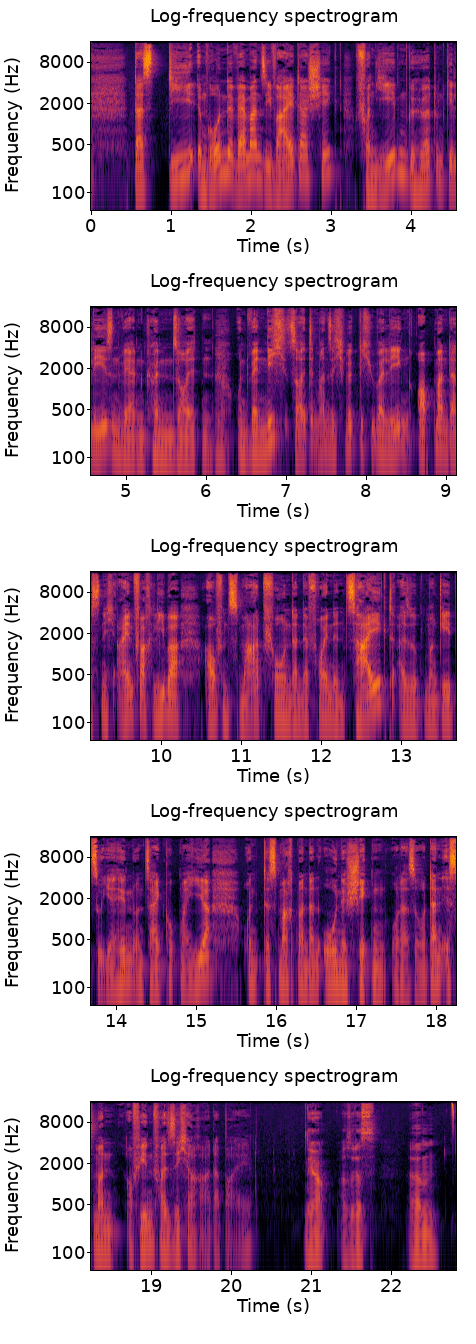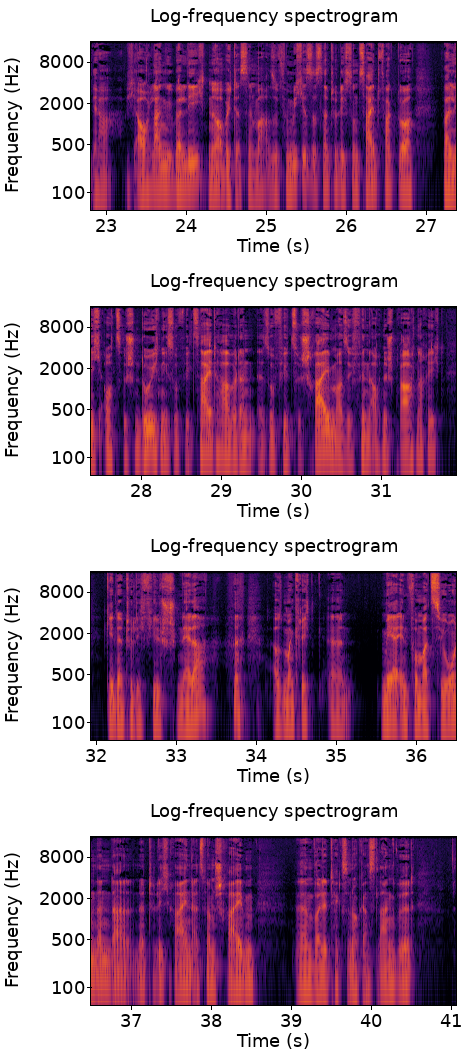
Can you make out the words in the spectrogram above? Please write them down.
dass die im Grunde, wenn man sie weiterschickt, von jedem gehört und gelesen werden können sollten. Ja. Und wenn nicht, sollte man sich wirklich überlegen, ob man das nicht einfach lieber auf ein Smartphone dann der Freundin zeigt. Also man geht zu ihr hin und zeigt, guck mal hier. Und das macht man dann ohne Schicken oder so. Dann ist man auf jeden Fall sicherer dabei. Ja, also das, ähm, ja, habe ich auch lange überlegt, ne, ob ich das denn mache. Also für mich ist es natürlich so ein Zeitfaktor, weil ich auch zwischendurch nicht so viel Zeit habe, dann äh, so viel zu schreiben. Also ich finde auch eine Sprachnachricht geht natürlich viel schneller. Also man kriegt äh, mehr Informationen dann da natürlich rein als beim Schreiben, ähm, weil der Text dann noch ganz lang wird.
